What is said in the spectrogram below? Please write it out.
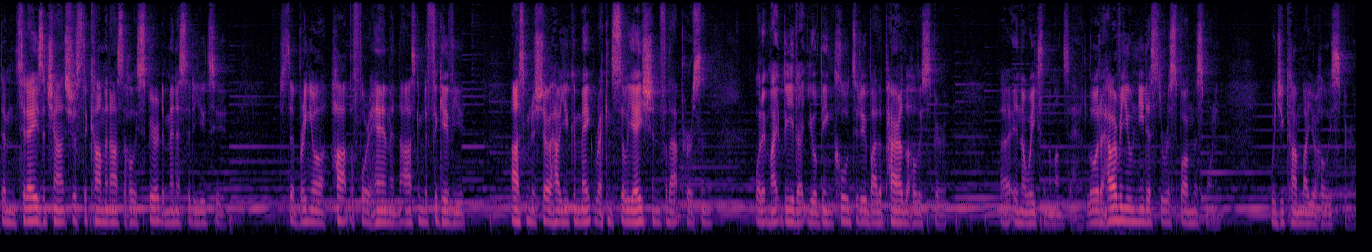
then today is a chance just to come and ask the Holy Spirit to minister to you too. Just to bring your heart before Him and ask Him to forgive you. Ask Him to show how you can make reconciliation for that person, what it might be that you're being called to do by the power of the Holy Spirit uh, in the weeks and the months ahead. Lord, however you need us to respond this morning, would you come by your Holy Spirit?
